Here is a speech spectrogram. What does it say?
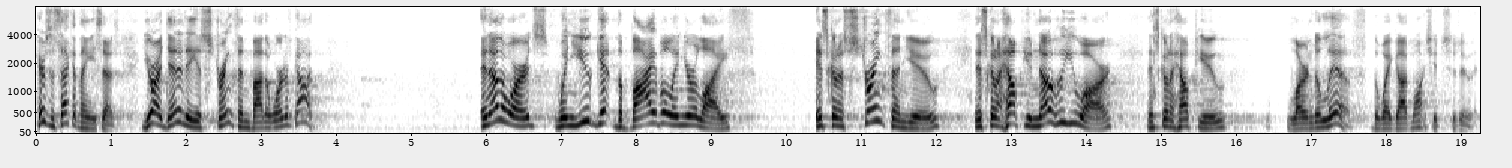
Here's the second thing he says your identity is strengthened by the Word of God. In other words, when you get the Bible in your life, it's going to strengthen you and it's going to help you know who you are and it's going to help you learn to live the way God wants you to do it.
